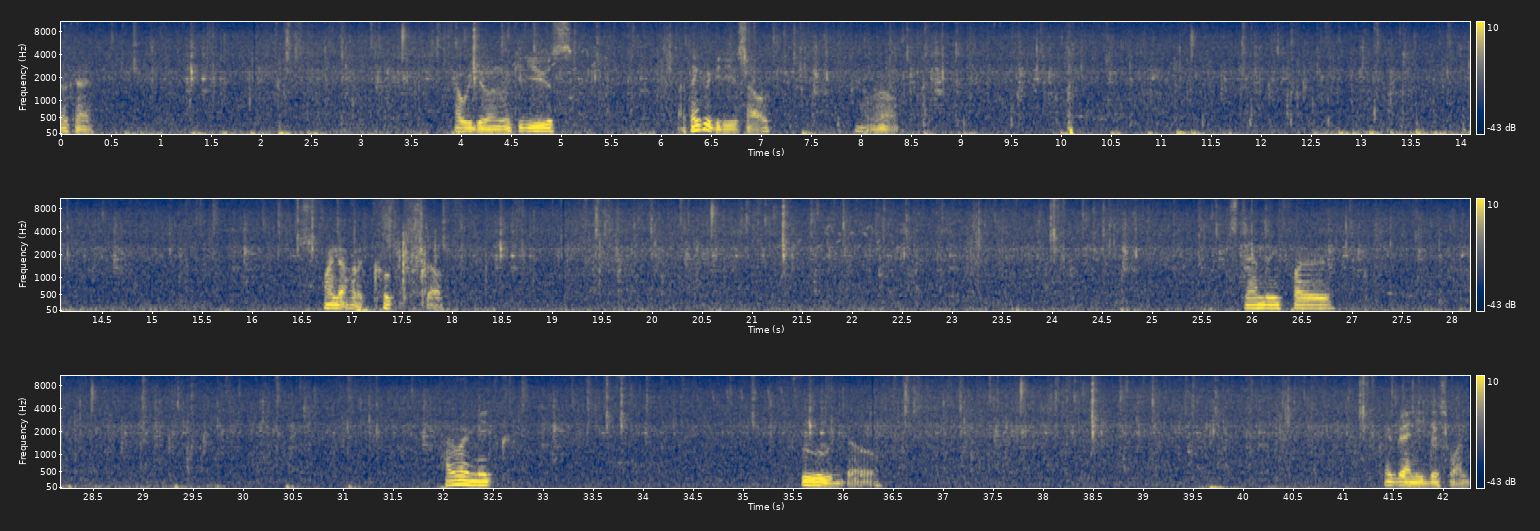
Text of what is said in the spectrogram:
Okay. How we doing? We could use... I think we could use health. I don't know. Find out how to cook stuff. Standing fire. How do I make food though? Maybe I need this one.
